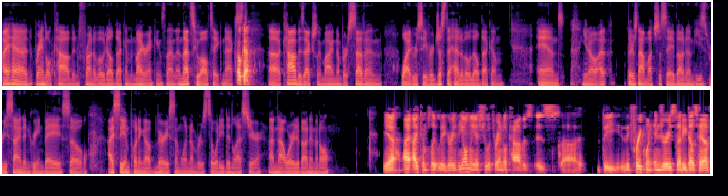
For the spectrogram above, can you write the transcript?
I had Randall Cobb in front of Odell Beckham in my rankings, and that's who I'll take next. Okay. Uh, Cobb is actually my number seven wide receiver, just ahead of Odell Beckham. And you know, I, there's not much to say about him. He's re-signed in Green Bay, so I see him putting up very similar numbers to what he did last year. I'm not worried about him at all. Yeah, I, I completely agree. The only issue with Randall Cobb is is uh, the the frequent injuries that he does have.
